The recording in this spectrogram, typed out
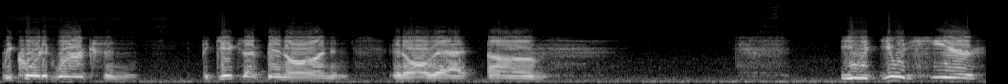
recorded works and the gigs I've been on and and all that, um, you would you would hear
